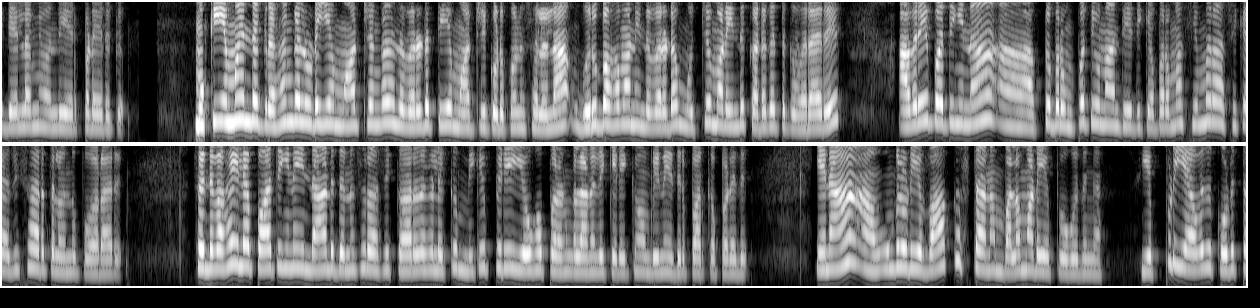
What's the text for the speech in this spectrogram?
இது எல்லாமே வந்து ஏற்பட இருக்குது முக்கியமாக இந்த கிரகங்களுடைய மாற்றங்கள் இந்த வருடத்தையே மாற்றி கொடுக்கும்னு சொல்லலாம். குரு பகவான் இந்த வருடம் உச்சமடைந்து கடகத்துக்கு வராரு. அவரே பார்த்தீங்கன்னா அக்டோபர் முப்பத்தி ஒன்றாம் தேதிக்கு அப்புறமா சிம்மராசிக்கு அதிசாரத்தில் வந்து போகிறாரு ஸோ இந்த வகையில் பார்த்தீங்கன்னா இந்த ஆண்டு தனுசு ராசிக்காரர்களுக்கு மிகப்பெரிய யோக பலன்களானது கிடைக்கும் அப்படின்னு எதிர்பார்க்கப்படுது. ஏன்னா உங்களுடைய வாக்குஸ்தானம் பலமடைய போகுதுங்க. எப்படியாவது கொடுத்த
